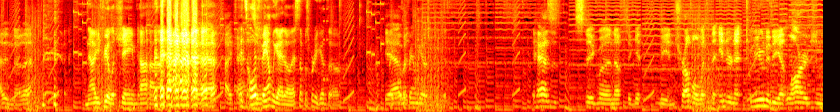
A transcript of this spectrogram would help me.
I didn't know that. Now you feel ashamed, haha. yeah, it's old do. Family Guy though. That stuff was pretty good though. Yeah, like, older but Family Guy was pretty good. it has stigma enough to get me in trouble with the internet community at large, and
